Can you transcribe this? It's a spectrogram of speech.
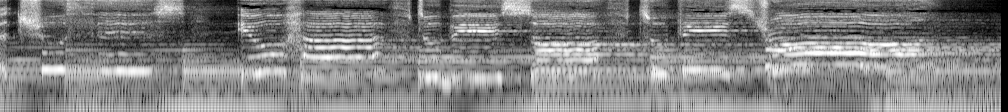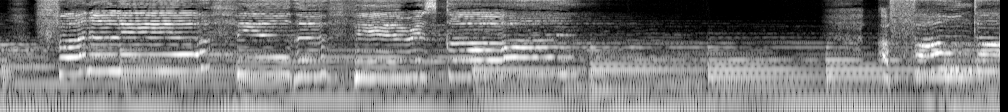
The truth is, you have to be soft to be strong. Finally, I feel the fear is gone. I found out.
